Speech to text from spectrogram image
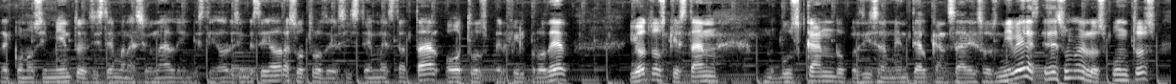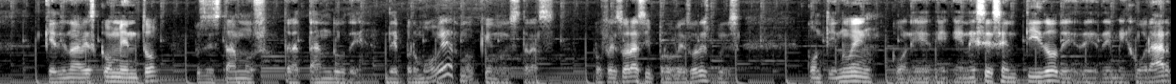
reconocimiento del Sistema Nacional de Investigadores e Investigadoras, otros del sistema estatal, otros perfil PRODER y otros que están buscando precisamente alcanzar esos niveles. Ese es uno de los puntos que de una vez comento, pues estamos tratando de, promover, que nuestras profesoras y profesores pues continúen con, en, ese sentido de, mejorar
